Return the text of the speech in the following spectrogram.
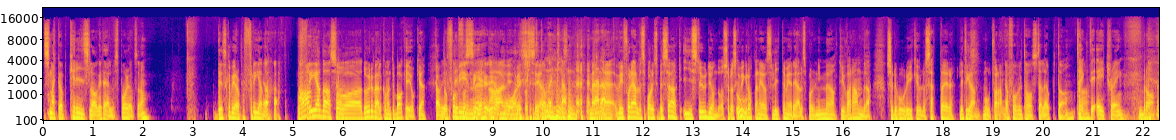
snacka upp krislaget Elfsborg också? Det ska vi göra på fredag. På Ja. fredag så då är du välkommen tillbaka Jocke. Ja, vi- då får vi får in- se hur jag Ja, vi- mår vi i får se. Men eh, vi får Elfsborgs besök i studion då, så då ska vi Oh. grotta ner oss lite mer i Elfsborg. Ni möter ju varandra, så det vore ju kul att sätta er lite grann mot varandra. Jag får väl ta och ställa upp då. Take Ja. the A-train. Bra.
